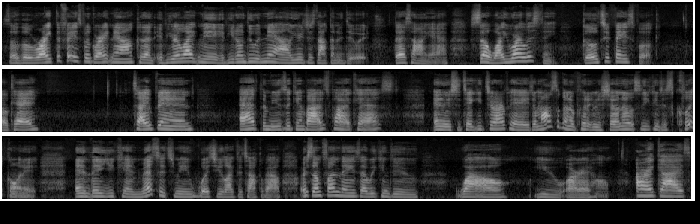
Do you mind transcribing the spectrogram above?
So go right to Facebook right now because if you're like me, if you don't do it now, you're just not going to do it. That's how I am. So while you are listening, go to Facebook, okay? Type in at the Music and Vibes podcast and it should take you to our page. I'm also going to put it in the show notes so you can just click on it and then you can message me what you like to talk about or some fun things that we can do while you are at home. All right, guys,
